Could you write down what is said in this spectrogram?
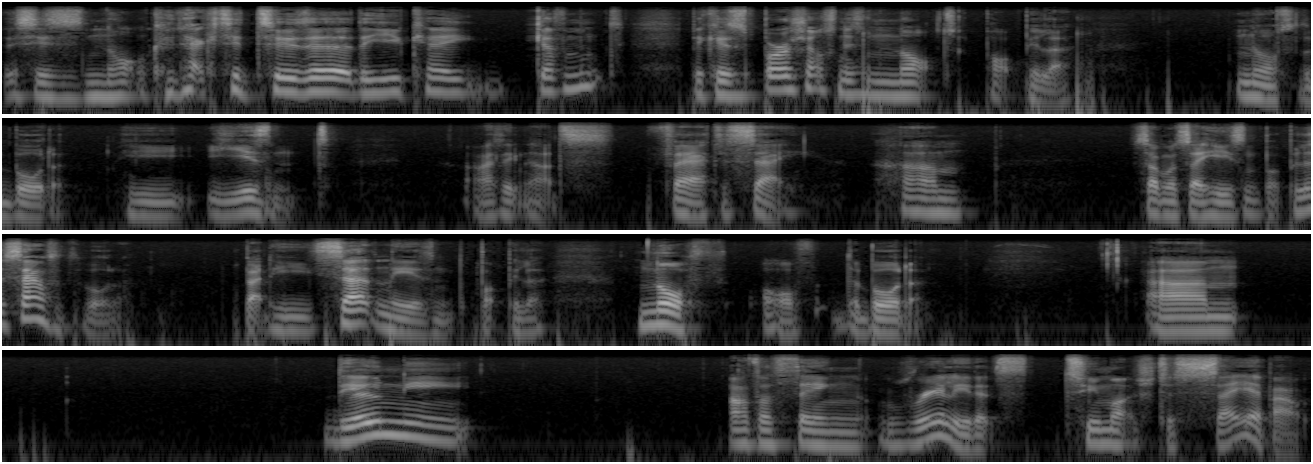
this is not connected to the, the UK government? Because Boris Johnson is not popular north of the border. He he isn't. I think that's fair to say. Um, some would say he isn't popular south of the border, but he certainly isn't popular north of the border. Um, the only other thing, really, that's too much to say about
